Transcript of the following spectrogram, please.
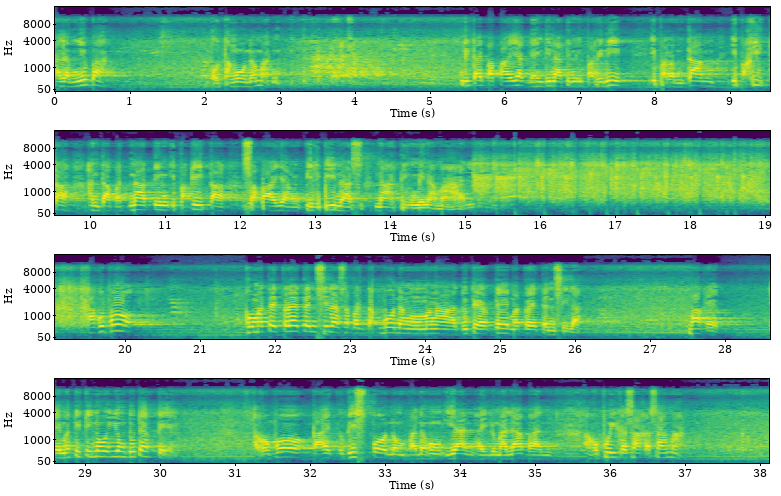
Alam niyo ba? O tango naman. hindi tayo papayag na hindi natin iparinig, iparamdam, ipakita ang dapat nating ipakita sa bayang Pilipinas na ating minamahal. Ako po, kung matetreten sila sa pagtakbo ng mga Duterte, matreten sila. Bakit? Eh matitino yung Duterte. Ako po, kahit obispo nung panahong iyan ay lumalaban, ako po'y kasakasama.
